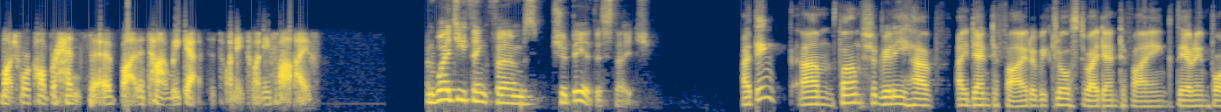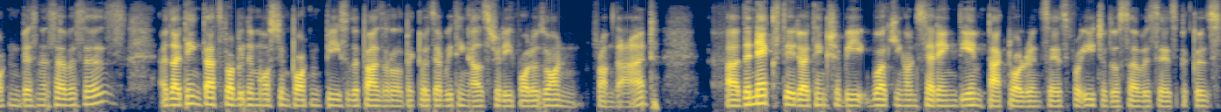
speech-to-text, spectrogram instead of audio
much more comprehensive by the time we get to 2025. And where do you think firms should be at this stage? I think um, firms should really have identified or be close to identifying their important business services, as I think that's probably the most important piece of the puzzle because everything else really follows on from that. Uh, the next stage, I think, should be working on setting the impact tolerances for each of those services because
